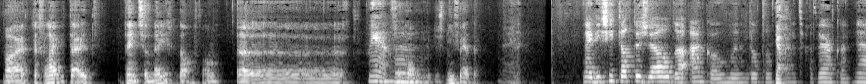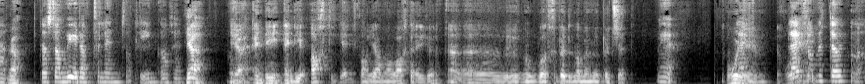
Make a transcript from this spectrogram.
Maar tegelijkertijd denkt zo'n negen dan van, eh, ja. zo komen we dus niet verder. Nee, die ziet dat dus wel de aankomen, dat dat Ja. niet gaat werken. Ja. Ja. Dat is dan weer dat talent dat hij in kan zetten. Ja, ja en, die, en die acht die denkt van, ja maar wacht even, eh, hoe- wat gebeurt er dan met mijn budget? Ja. Hoor je hem? Blijf van met token Dat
